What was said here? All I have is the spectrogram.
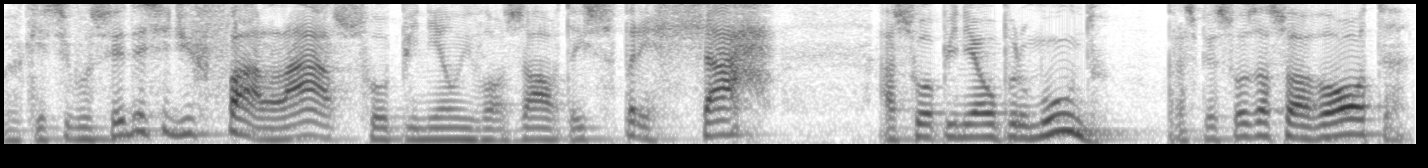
Porque se você decidir falar a sua opinião em voz alta, expressar a sua opinião para o mundo, para as pessoas à sua volta,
